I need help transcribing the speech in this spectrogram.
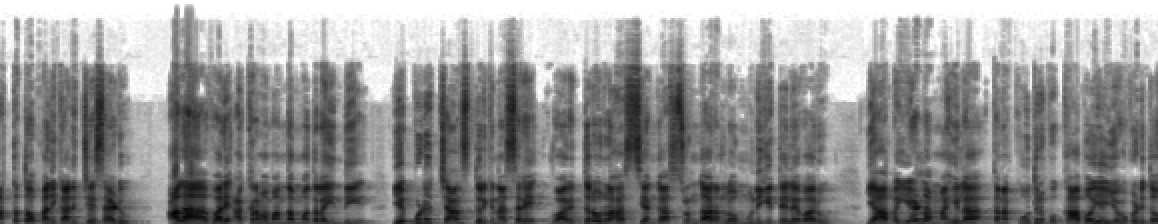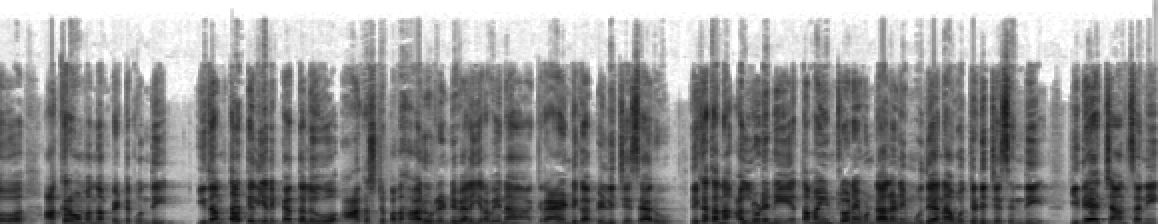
అత్తతో పని కానిచ్చేశాడు అలా వారి అక్రమ బంధం మొదలైంది. ఎప్పుడు ఛాన్స్ దొరికినా సరే వారిద్దరూ రహస్యంగా శృంగారంలో మునిగి తేలేవారు. యాభై ఏళ్ళ మహిళ తన కూతురుకు కాబోయే యువకుడితో అక్రమ బంధం పెట్టుకుంది. ఇదంతా తెలియని పెద్దలు ఆగస్టు పదహారు రెండు వేల ఇరవైన గ్రాండ్గా పెళ్ళి చేశారు. ఇక తన అల్లుడిని తమ ఇంట్లోనే ఉండాలని ముదేనా ఒత్తిడి చేసింది. ఇదే ఛాన్స్ అని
